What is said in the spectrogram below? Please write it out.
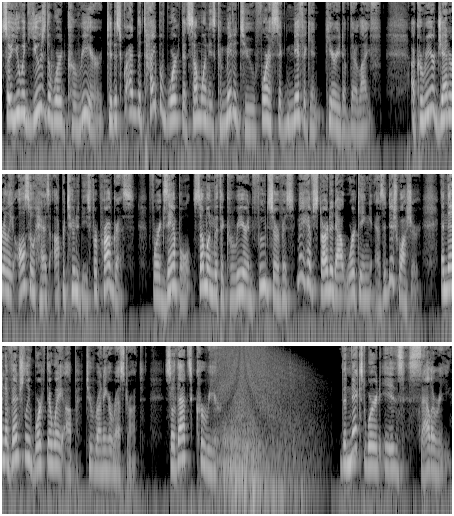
So you would use the word career to describe the type of work that someone is committed to for a significant period of their life. A career generally also has opportunities for progress. For example, someone with a career in food service may have started out working as a dishwasher and then eventually worked their way up to running a restaurant. So that's career. The next word is salary.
